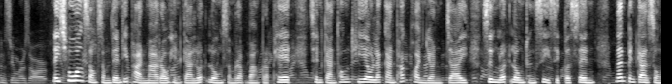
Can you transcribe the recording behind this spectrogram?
consumers are ในช่วงสองสามเดือนที่ผ่านมาเราเห็นการลดลงสำหรับบางประเภท เช่นการท่องเที่ยวและการพักผ่อนหย่อนใจ ซึ่งลดลงถึง 40%นั่นเป็นการส่ง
